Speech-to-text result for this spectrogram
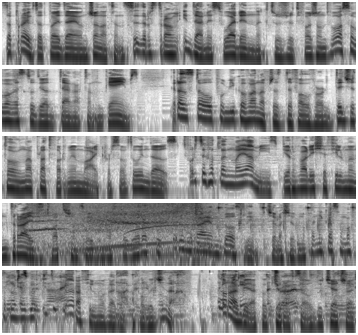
Za projekt odpowiadają Jonathan Siderstrom i Dennis Wedin, którzy tworzą dwuosobowe studio Denaton Games. Gra została opublikowana przez Devolver Digital na platformie Microsoft Windows. Twórcy Hotline Miami inspirowali się filmem Drive z 2011 roku, w którym Ryan Gosling wciela się w mechanika samochodowego i dublera filmowego, a po godzinach dorabia jako kierowca od ucieczek.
